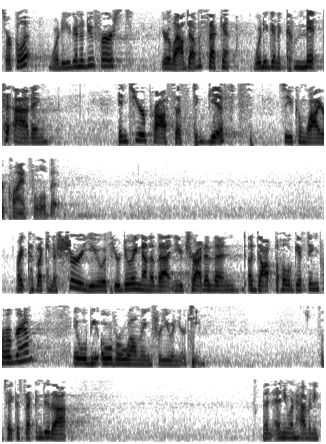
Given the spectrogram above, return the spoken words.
circle it. What are you going to do first? You're allowed to have a second. What are you going to commit to adding? Into your process to gifts so you can wow your clients a little bit. Right? Because I can assure you, if you're doing none of that and you try to then adopt the whole gifting program, it will be overwhelming for you and your team. So take a second, do that. Then anyone have any?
